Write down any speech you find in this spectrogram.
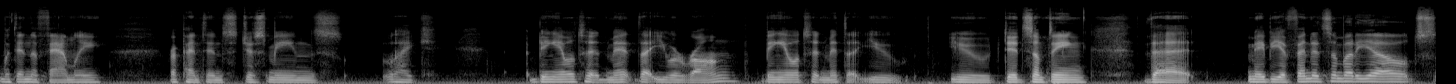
within the family, repentance just means like being able to admit that you were wrong, being able to admit that you you did something that maybe offended somebody else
